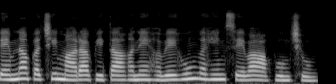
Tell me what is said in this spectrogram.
તેમના પછી મારા પિતા અને હવે હું અહીં સેવા આપું છું.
